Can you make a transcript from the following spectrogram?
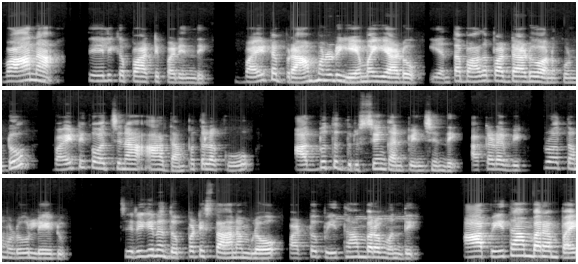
వాన తేలికపాటి పడింది. బయట బ్రాహ్మణుడు ఏమయ్యాడో ఎంత బాధపడ్డాడో అనుకుంటూ బయటకు వచ్చిన ఆ దంపతులకు అద్భుత దృశ్యం కనిపించింది. అక్కడ విక్రోత్తముడు లేడు. చిరిగిన దుప్పటి స్థానంలో పట్టు పీతాంబరం ఉంది. ఆ పీతాంబరంపై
